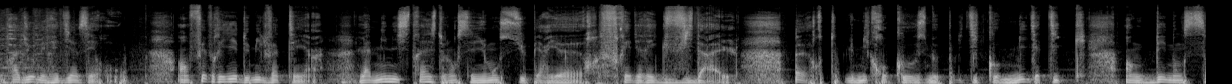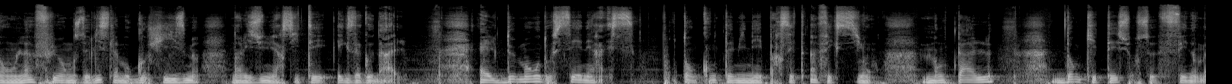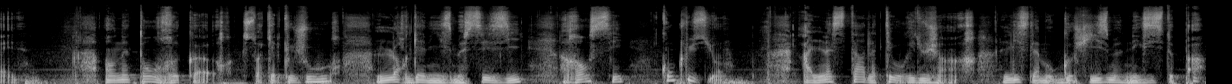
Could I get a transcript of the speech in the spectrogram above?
Radio Méridien Zéro, en février 2021, la ministresse de l'enseignement supérieur, Frédéric Vidal, heurte le microcosme politico-médiatique en dénonçant l'influence de l'islamo-gauchisme dans les universités hexagonales. Elle demande au CNRS, pourtant contaminé par cette infection mentale, d'enquêter sur ce phénomène. En un temps record, soit quelques jours, l'organisme saisi rend ses conclusions. À l'instar de la théorie du genre, l'islamo-gauchisme n'existe pas.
